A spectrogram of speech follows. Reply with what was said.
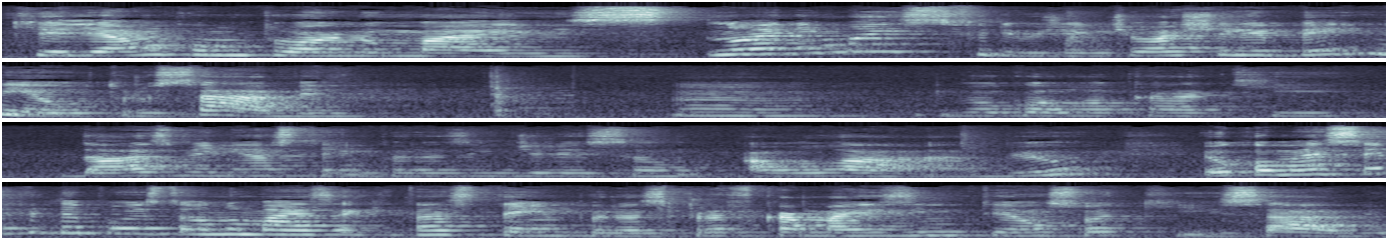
que ele é um contorno mais... Não é nem mais frio, gente, eu acho ele bem neutro, sabe? Hum, vou colocar aqui das minhas têmporas em direção ao lábio. Eu começo sempre depositando mais aqui nas têmporas pra ficar mais intenso aqui, sabe?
